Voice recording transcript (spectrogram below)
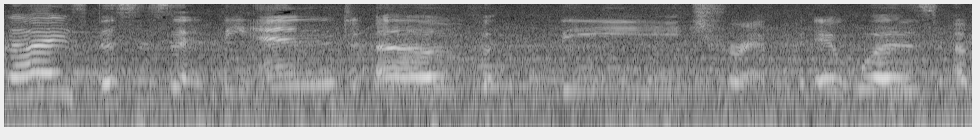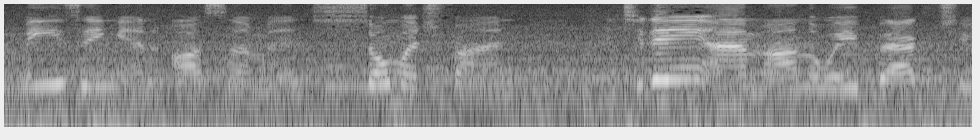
guys, this is it. The end of the trip. It was amazing and awesome and so much fun. And today I'm on the way back to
